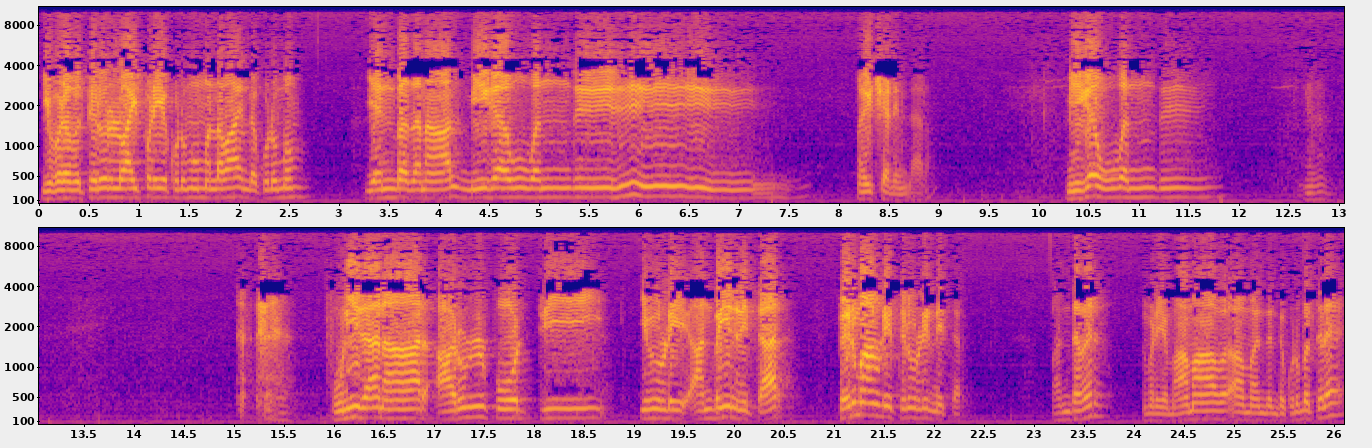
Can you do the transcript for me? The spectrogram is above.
இவ்வளவு திருவருள் வாய்ப்புடைய குடும்பம் அல்லவா இந்த குடும்பம்? என்பதனால் மிக வந்து மகிழ்ச்சி அடைந்தாராம் மிக உவந்து புனிதனார் அருள் போற்றி இவருடைய அன்பையும் நினைத்தார் பெருமானுடைய திருவுருளையும் நினைத்தார். வந்தவர் நம்முடைய மாமா இந்த குடும்பத்துல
